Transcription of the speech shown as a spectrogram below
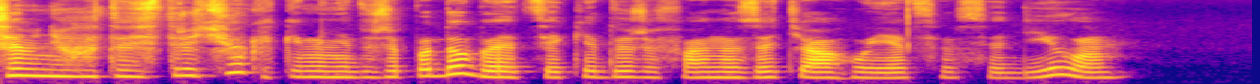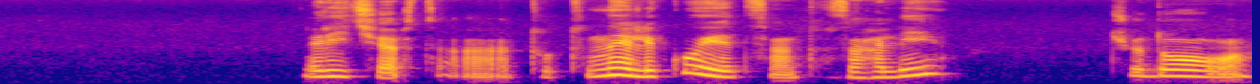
Ще в нього той стрічок, який мені дуже подобається, який дуже файно затягує це все діло. Річард тут не лікується, то взагалі чудово.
